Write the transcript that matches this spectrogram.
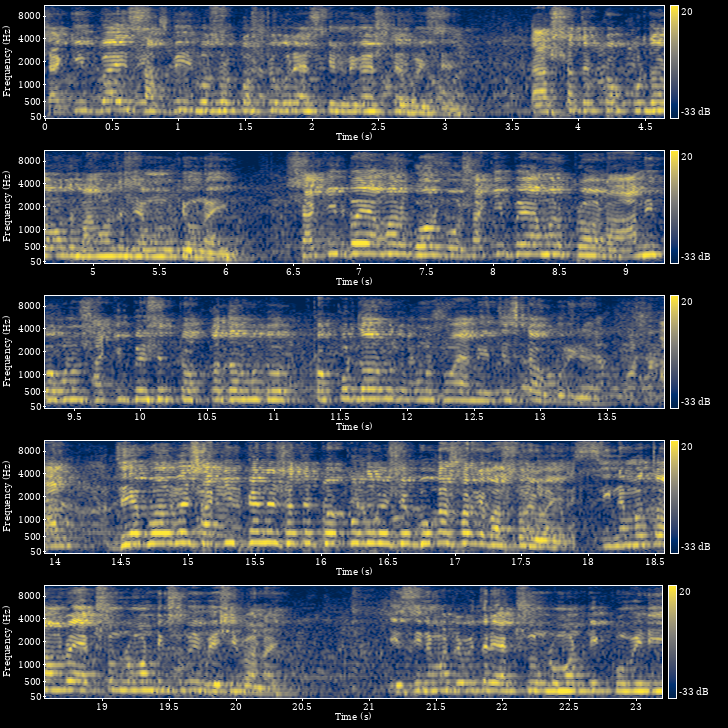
সাকিব ভাই ছাব্বিশ বছর কষ্ট করে আজকে মেগাস্টার হয়েছে। তার সাথে টক্কর দেওয়ার মতো বাংলাদেশে এমন কেউ নাই। সাকিব ভাই আমার গর্ব, সাকিব ভাই আমার প্রেরণা আমি কখনো সাকিব ভাইয়ের সাথে টক্কর দেওয়ার মতো টক্কর দেওয়ার মতো কোনো সময় আমি চেষ্টাও করি না আর যে বলবে সাকিব খানের সাথে টক্কর দেবে, সে বোকা স্বর্গে বাস করে ভাই। সিনেমা তো আমরা অ্যাকশন, রোমান্টিক ছবি বেশি বানাই। এই সিনেমাটার ভিতরে অ্যাকশন, রোমান্টিক, কমেডি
